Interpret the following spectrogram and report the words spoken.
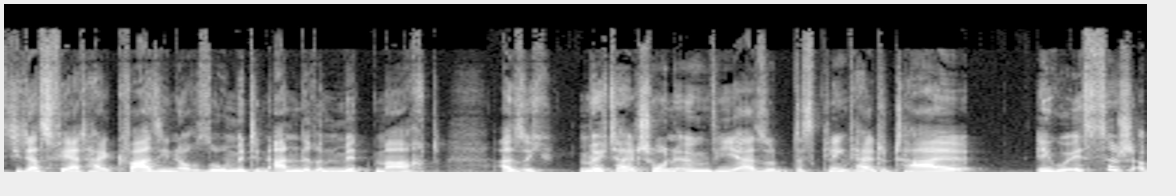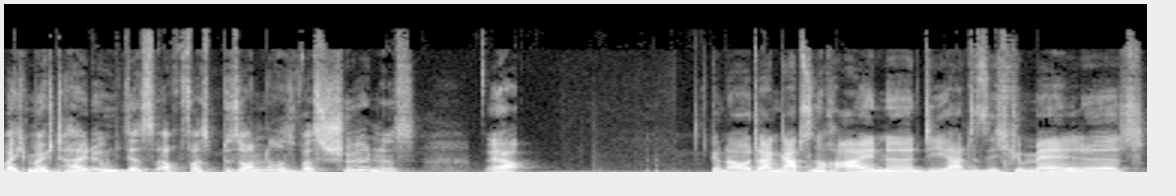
sie das Pferd halt quasi noch so mit den anderen mitmacht. Also ich möchte halt schon irgendwie, also das klingt halt total egoistisch, aber ich möchte halt irgendwie, dass auch was Besonderes, was Schönes. Ja, Genau, dann gab es noch eine, die hatte sich gemeldet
